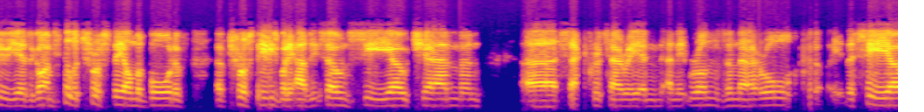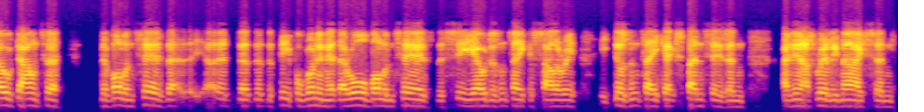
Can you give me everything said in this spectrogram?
two years ago. I'm still a trustee on the board of, of trustees, but it has its own CEO, chairman, uh, secretary, and, and it runs. And they're all the CEO down to the volunteers that, uh, the, the people running it, they're all volunteers. The CEO doesn't take a salary. He doesn't take expenses. And I think that's really nice. And,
